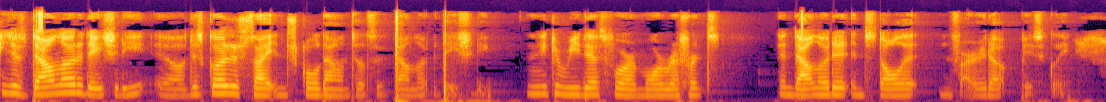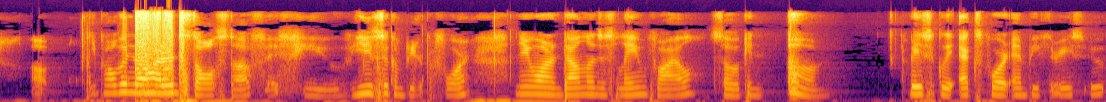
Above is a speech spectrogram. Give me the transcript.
just download Audacity. Uh, just go to the site and scroll down until it says download Audacity. And you can read this for more reference. And download it, install it, and fire it up, basically. Uh, you probably know how to install stuff if you've used a computer before. Then you want to download this lame file so it can basically export MP3s.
